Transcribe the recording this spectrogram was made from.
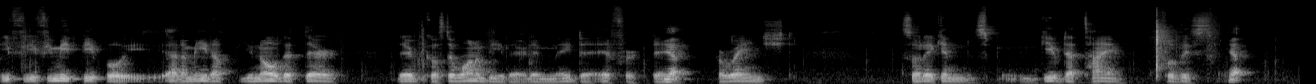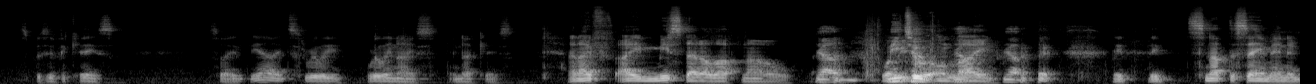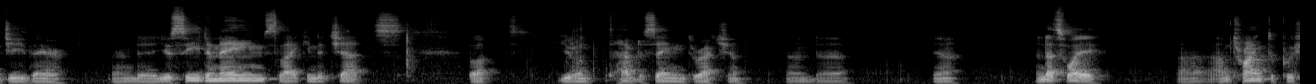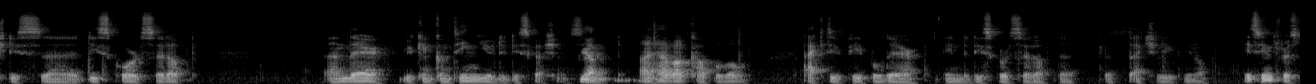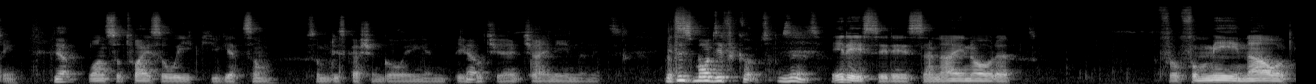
if if you meet people at a meetup, you know that they're there because they want to be there. They made the effort. They Yeah. Arranged so they can sp- give that time for this yeah, specific case. So it, yeah, it's really really nice in that case, and I I miss that a lot now yeah. when Me we too. do it online. Yeah, it it's not the same energy there, and uh, you see the names like in the chats, but you don't have the same interaction, and uh, yeah, and that's why I'm trying to push this uh, Discord setup, and there you can continue the discussions. Yeah. And I have a couple of active people there in the Discord setup that that actually you know it's interesting yeah, once or twice a week you get some some discussion going and people chi- chime in and it's it's more difficult, isn't it? it is it is and i know that for for me now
